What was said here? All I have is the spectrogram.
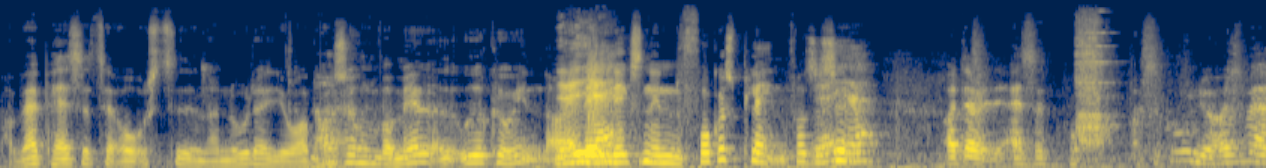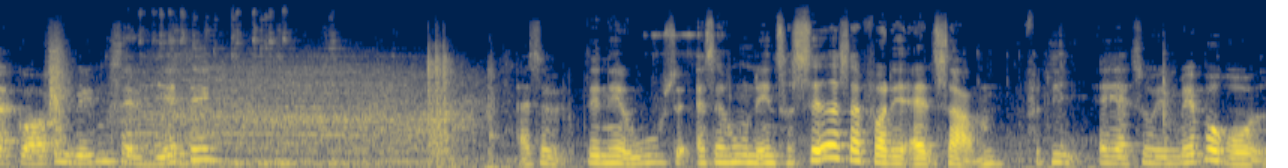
Og hvad passer til årstiden, og nu er der jordbær? Nå, så hun var med ude at købe ind og Ja, ja, lægge sådan en frokostplan for sig Ja, selv. ja. Og, der, altså, og så kunne hun jo også være gå op i hvilken serviet, ikke? Altså, den her uge, så- altså hun interesserede sig for det alt sammen, fordi at jeg tog hende med på råd.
